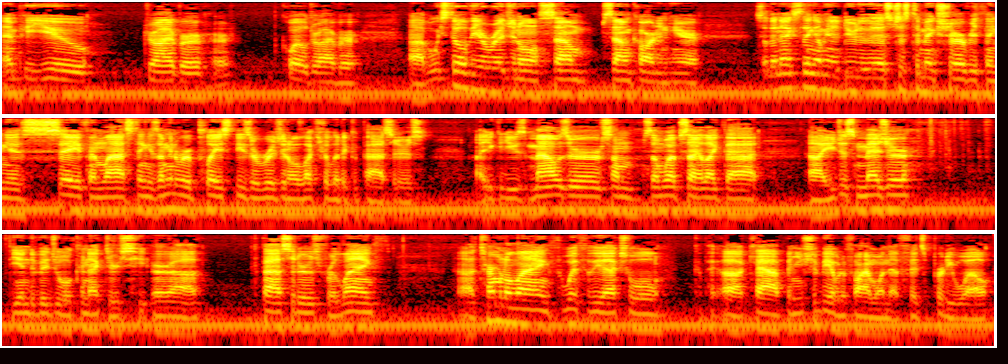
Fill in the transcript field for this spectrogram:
MPU, driver, or coil driver. Uh, but we still have the original sound, sound card in here. So the next thing I'm gonna do to this, just to make sure everything is safe and lasting, is I'm gonna replace these original electrolytic capacitors. Uh, you could use Mouser, some, some website like that. Uh, you just measure the individual connectors or uh, capacitors for length, uh, terminal length, width of the actual uh, cap, and you should be able to find one that fits pretty well.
